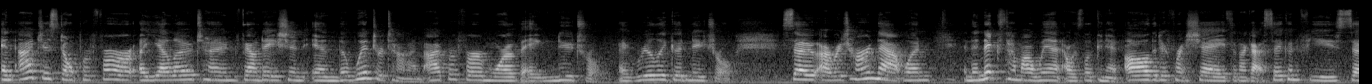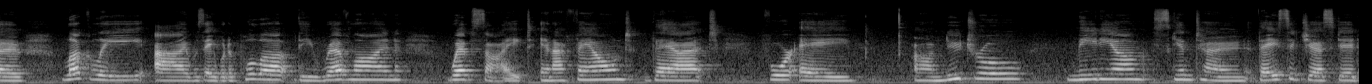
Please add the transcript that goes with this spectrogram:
And I just don't prefer a yellow tone foundation in the winter time. I prefer more of a neutral, a really good neutral. So I returned that one and the next time I went I was looking at all the different shades and I got so confused. So luckily I was able to pull up the Revlon website and I found that for a um, neutral medium skin tone, they suggested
